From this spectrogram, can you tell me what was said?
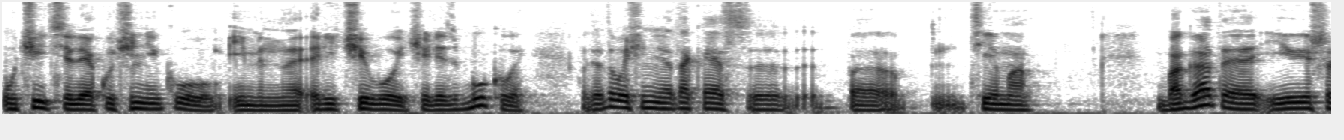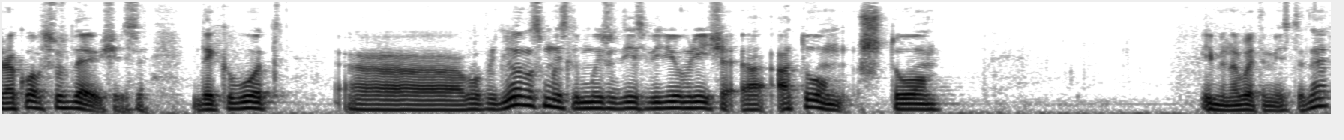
учителя к ученику, именно речевой через буквы, вот это очень такая э, тема богатая и широко обсуждающаяся. Так вот, Э, в определенном смысле мы же здесь ведем речь о, о том, что именно в этом месте, да,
